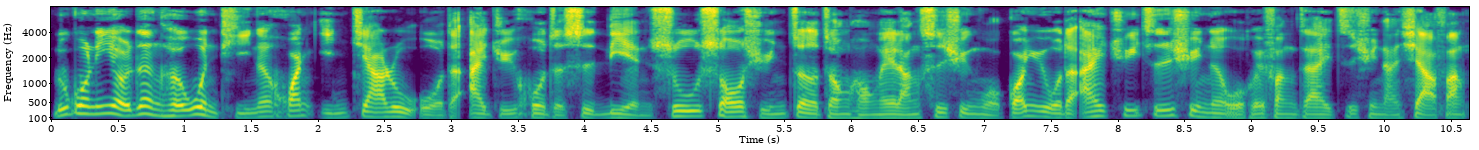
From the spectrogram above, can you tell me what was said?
如果你有任何问题呢，欢迎加入我的 IG 或者是脸书搜寻这中红 A 狼私讯我。关于我的 IG 资讯呢，我会放在资讯栏下方。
